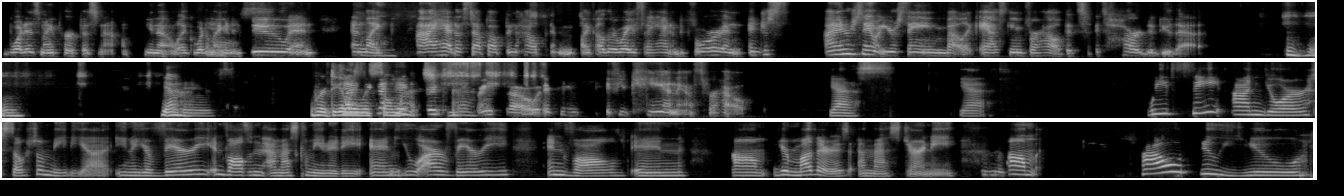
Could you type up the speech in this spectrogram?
"What is my purpose now? You know, like what am I going to do?" And and like Mhm. I had to step up and help in like other ways that I hadn't before, and and just I understand what you're saying about like asking for help. It's it's hard to do that. Mhm. Yeah, is. we're Yeah, dealing with think so much. takes Yeah. strength though if you if you can ask for help. Yes. Yes. We see on your social media, you know, you're very involved in the MS community and you are very involved in um, your mother's MS journey. Mhm. Um, how do you,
